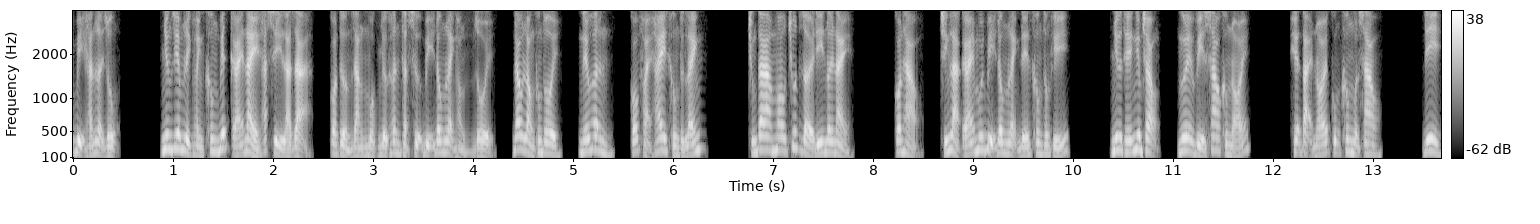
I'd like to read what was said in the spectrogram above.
bị hắn lợi dụng. Nhưng Diêm Lịch Hành không biết cái này hắt xì là giả, còn tưởng rằng một nhược hân thật sự bị đông lạnh hỏng rồi, đau lòng không thôi. Nếu hân, có phải hay không thực lãnh? Chúng ta mau chút rời đi nơi này. Con hảo, chính là cái mũi bị đông lạnh đến không thông khí. Như thế nghiêm trọng, ngươi vì sao không nói? Hiện tại nói cũng không muộn sao? Đi.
